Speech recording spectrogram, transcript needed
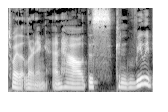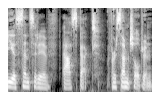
toilet learning and how this can really be a sensitive aspect for some children.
